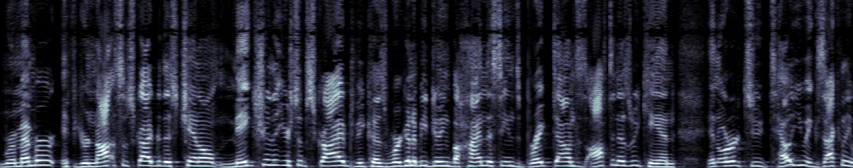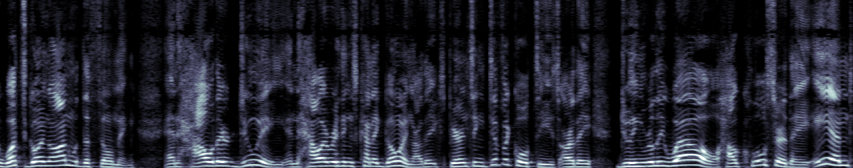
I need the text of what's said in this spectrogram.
Remember, if you're not subscribed to this channel, make sure that you're subscribed because we're going to be doing behind the scenes breakdowns as often as we can in order to tell you exactly what's going on with the filming and how they're doing and how everything's kind of going. Are they experiencing difficulties? Are they doing really well? How close are they? And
